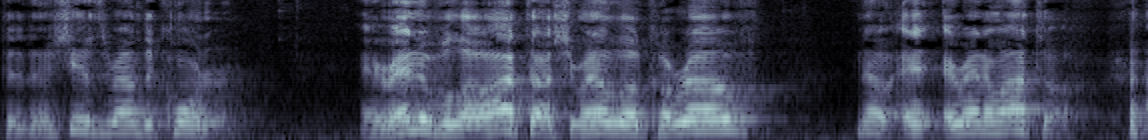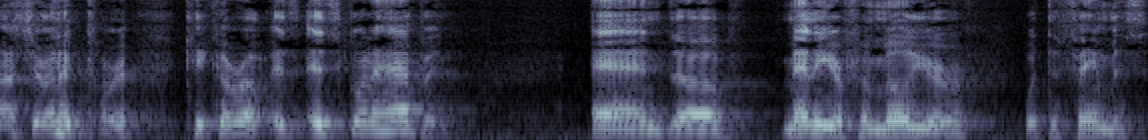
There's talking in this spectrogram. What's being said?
that the is around the corner. Erenu v'lo'ata, sherenu lo karov. No, erenu ato. It's, it's going to happen. And uh, many are familiar with the famous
